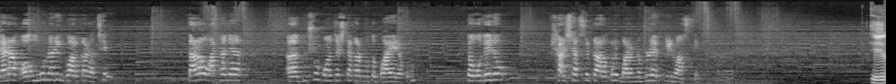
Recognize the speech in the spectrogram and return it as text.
যারা অঙ্গনারী ওয়ার্কার আছে তারাও আট হাজার দুশো পঞ্চাশ টাকার মতো পায় এরকম। তো ওদেরও সাড়ে সাতশো টাকা করে বাড়ানো হলো এপ্রিল মাস থেকে। এর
